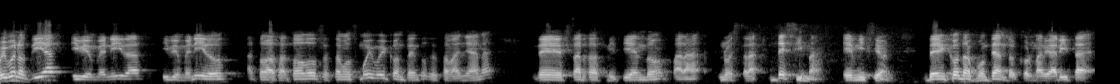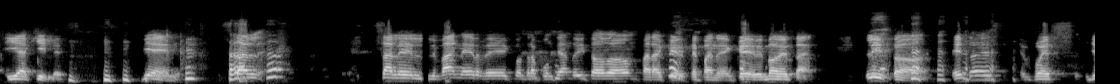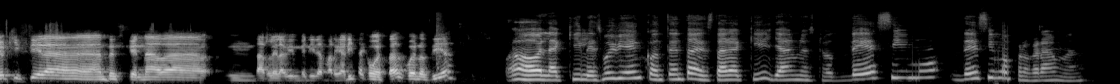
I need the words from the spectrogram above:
Muy buenos días y bienvenidas y bienvenidos a todas, a todos. Estamos muy, muy contentos esta mañana de estar transmitiendo para nuestra décima emisión de Contrapunteando con Margarita y Aquiles. Bien, sale, sale el banner de Contrapunteando y todo para que sepan en qué, dónde están. Listo. Entonces, pues yo quisiera, antes que nada, mm, darle la bienvenida a Margarita. ¿Cómo estás? Buenos días. Hola, Aquiles. Muy bien, contenta de estar aquí ya en nuestro décimo, décimo programa.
